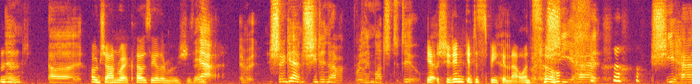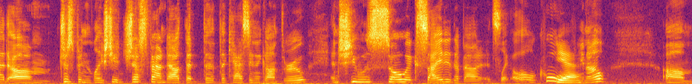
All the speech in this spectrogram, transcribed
Mhm. and uh Oh, John Wick. That was the other movie she's in. yeah, she again she didn't have really much to do. Yeah, she didn't get to speak in that one, so she had she had um just been like she had just found out that the, the casting had gone through and she was so excited about it it's like oh cool Yeah. you know um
